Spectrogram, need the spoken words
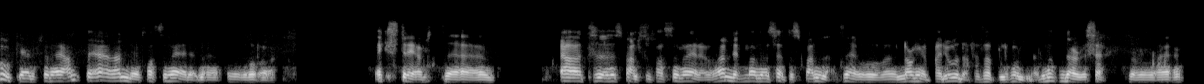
poker generelt, det er veldig fascinerende og ekstremt ja, et spill som fascinerer meg veldig. Men når jeg sitter og spiller, så er det jo lange perioder, f.eks. Holmen. Da har du sett og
